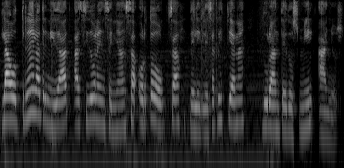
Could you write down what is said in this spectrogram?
La doctrina de la Trinidad ha sido la enseñanza ortodoxa de la iglesia cristiana durante dos mil años.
